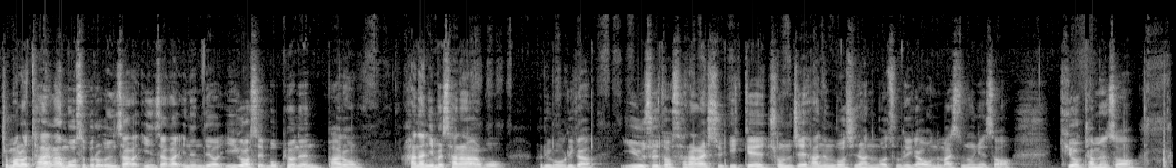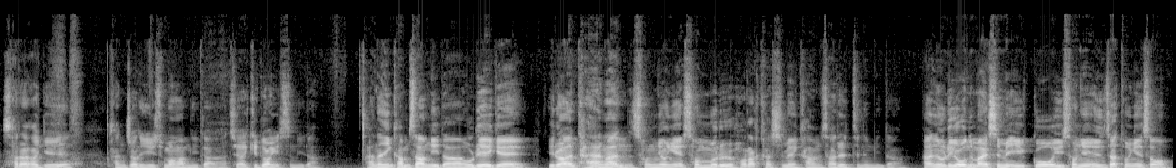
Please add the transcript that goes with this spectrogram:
정말로 다양한 모습으로 은사가 인사가 있는데요. 이것의 목표는 바로 하나님을 사랑하고 그리고 우리가 이웃을 더 사랑할 수 있게 존재하는 것이라는 것을 우리가 오늘 말씀 통해서 기억하면서 살아가길 간절히 소망합니다. 제가 기도하겠습니다. 하나님 감사합니다. 우리에게 이러한 다양한 성령의 선물을 허락하심에 감사를 드립니다. 하나님 우리가 오늘 말씀을 읽고 이 성령의 은사 통해서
